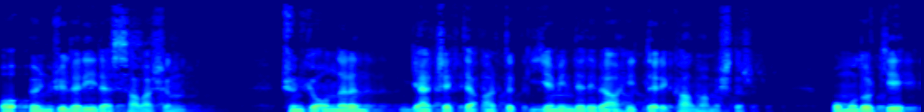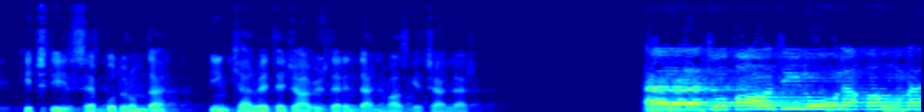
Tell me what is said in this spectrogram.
o öncüleriyle savaşın. Çünkü onların gerçekte artık yeminleri ve ahitleri kalmamıştır. Umulur ki hiç değilse bu durumda inkar ve tecavüzlerinden vazgeçerler. ألا تقاتلون قوما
